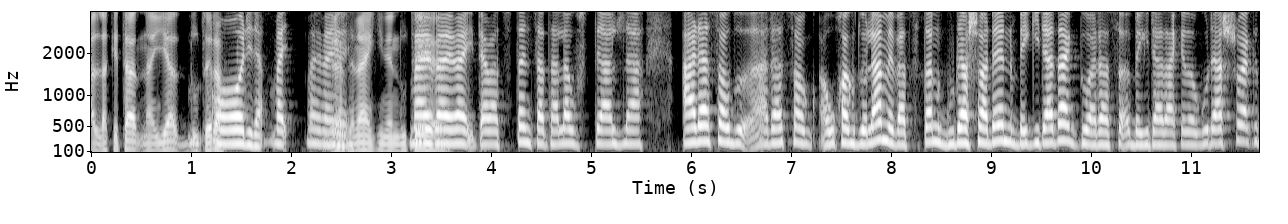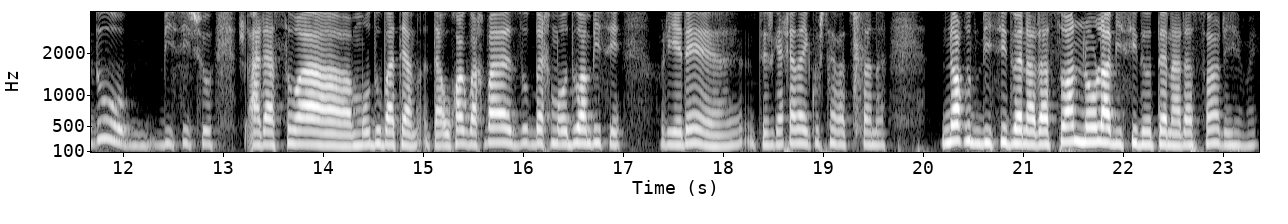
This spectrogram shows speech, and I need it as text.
aldaketa nahia dutera. Hori da, bai, bai, bai. Beraz dena ekinen dute. Bai, bai, bai, eta batzutan zatala uste alda arazoak, du, arazoak aujak duela, me batzutan gurasoaren begiradak du arazo, begiradak edo gurasoak du bizizu arazoa modu batean. Eta aujak bak ba, zu beh moduan bizi. Hori ere, tesgarria da ikuste batzutan. Nor bizi duen arazoa, nola bizi duten arazoa. Hori, bai.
